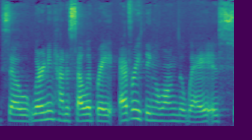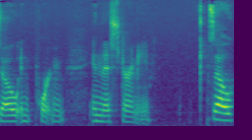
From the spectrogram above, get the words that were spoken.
So, learning how to celebrate everything along the way is so important in this journey. So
